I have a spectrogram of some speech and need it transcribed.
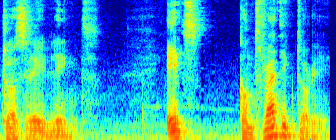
closely linked. It's contradictory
